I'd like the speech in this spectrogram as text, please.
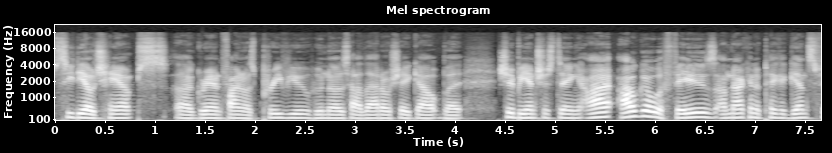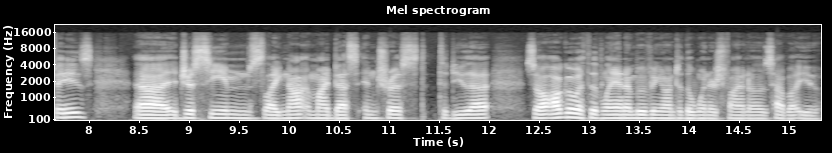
CDL champs uh, grand finals preview. Who knows how that'll shake out, but should be interesting. I I'll go with FaZe. I'm not going to pick against FaZe. Uh, it just seems like not in my best interest to do that. So I'll go with Atlanta moving on to the winners finals. How about you?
